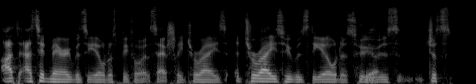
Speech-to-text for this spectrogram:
I, I said Mary was the eldest before. It's actually Therese. Therese, who was the eldest, who Yeah. was just.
